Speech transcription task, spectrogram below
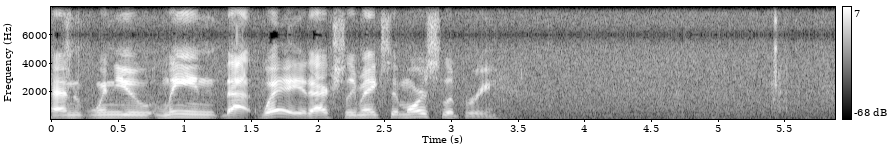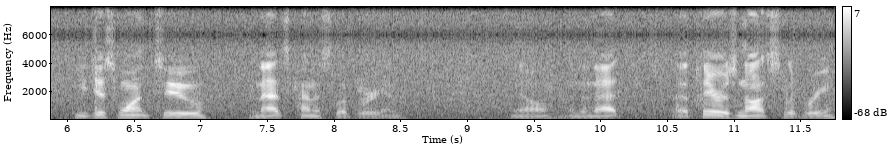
And when you lean that way, it actually makes it more slippery. You just want to, and that's kind of slippery, and you know, and then that that there is not slippery.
